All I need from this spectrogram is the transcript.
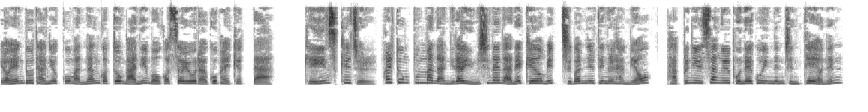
여행도 다녔고 만난 것도 많이 먹었어요 라고 밝혔다. 개인 스케줄, 활동뿐만 아니라 임신한 아내 케어 및 집안일 등을 하며 바쁜 일상을 보내고 있는 진태현은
